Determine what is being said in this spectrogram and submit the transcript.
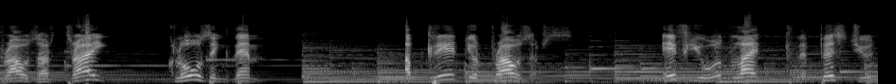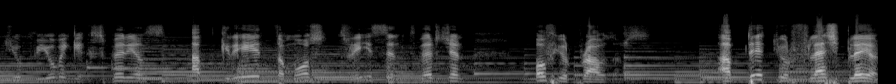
browser, try closing them. Upgrade your browsers. If you would like the best YouTube viewing experience, upgrade the most recent version of your browsers. Update your Flash player.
